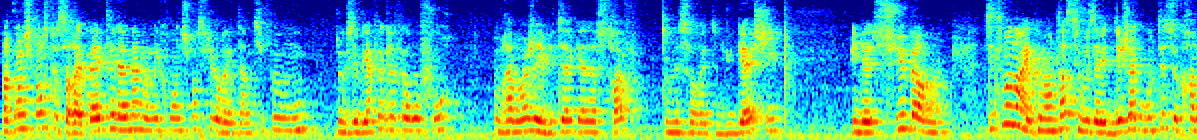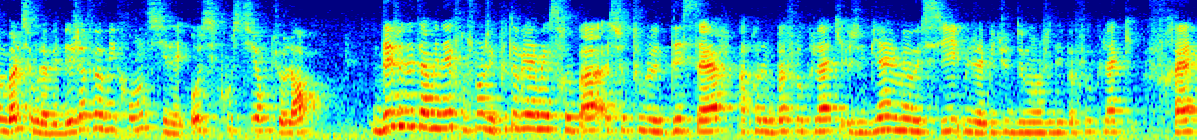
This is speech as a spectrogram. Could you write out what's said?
Par contre je pense que ça aurait pas été la même au micro-ondes, je pense qu'il aurait été un petit peu mou. Donc j'ai bien fait de le faire au four. Vraiment j'ai évité la catastrophe. Mais ça aurait été du gâchis. Il est super bon. Dites-moi dans les commentaires si vous avez déjà goûté ce crumble, si vous l'avez déjà fait au micro-ondes, s'il est aussi croustillant que là. Déjeuner terminé, franchement j'ai plutôt bien aimé ce repas, surtout le dessert. Après le buffalo claque, j'ai bien aimé aussi, mais j'ai l'habitude de manger des buffalo claques frais.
